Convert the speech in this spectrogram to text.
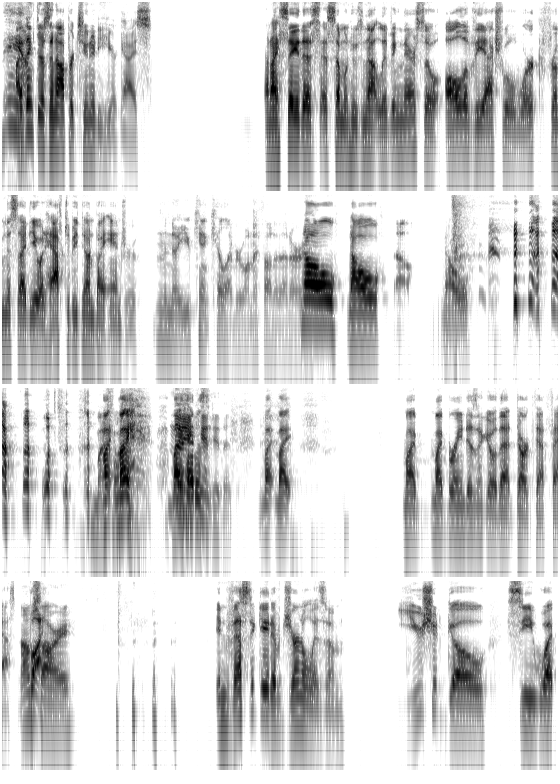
man. I think there's an opportunity here, guys. And I say this as someone who's not living there, so all of the actual work from this idea would have to be done by Andrew. Mm, no, you can't kill everyone. I thought of that already. No, no, Oh. no. What the- My My my no, my head is can't my my my my brain doesn't go that dark that fast. I'm but sorry. investigative journalism, you should go see what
